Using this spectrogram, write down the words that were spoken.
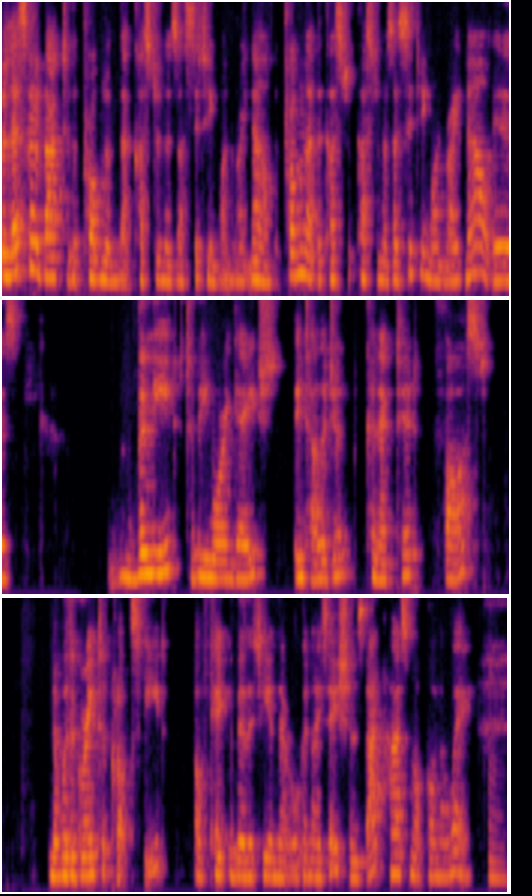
But let's go back to the problem that customers are sitting on right now. The problem that the cust- customers are sitting on right now is the need to be more engaged, intelligent, connected, fast, you know, with a greater clock speed of capability in their organizations. That has not gone away. Mm.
